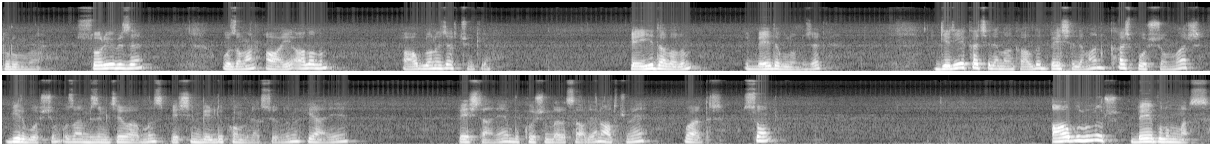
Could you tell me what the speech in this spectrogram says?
durumu soruyor bize. O zaman A'yı alalım. A bulunacak çünkü. B'yi de alalım. E, B de bulunacak. Geriye kaç eleman kaldı? 5 eleman. Kaç boşluğum var? 1 boşluğum. O zaman bizim cevabımız 5'in birli kombinasyonunu yani 5 tane bu koşulları sağlayan alt küme vardır. Son. A bulunur, B bulunmaz.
